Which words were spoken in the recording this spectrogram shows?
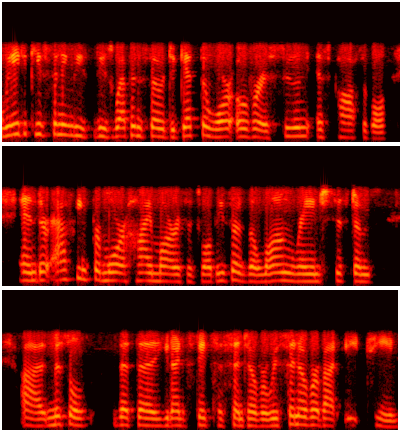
We need to keep sending these, these weapons, though, to get the war over as soon as possible. And they're asking for more HIMARS as well. These are the long range systems, uh, missiles that the United States has sent over. We've sent over about 18.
